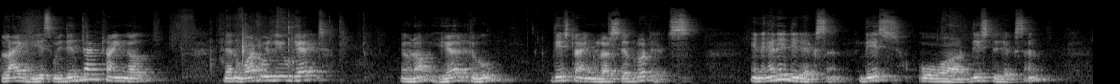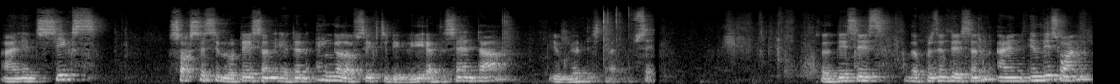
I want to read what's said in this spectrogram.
like this within that triangle then what will you get? You know here too this triangular shape rotates. In any direction this or this direction and in six successive rotation at an angle of 60 degree at the center you get this type of shape. So this is the presentation and in this one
